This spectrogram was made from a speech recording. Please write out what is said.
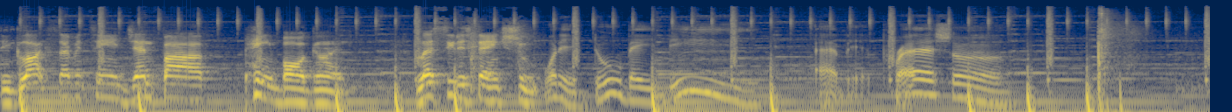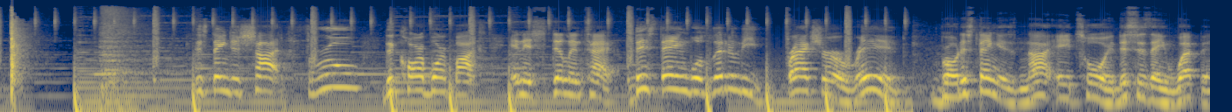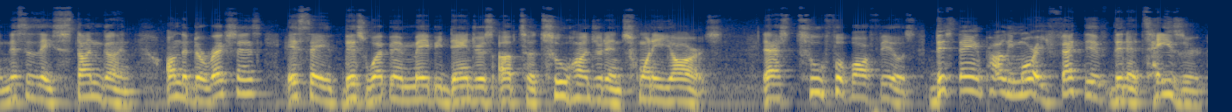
the Glock 17 Gen 5 paintball gun. Let's see this thing shoot. What it do, baby? Abbott pressure. This thing just shot through the cardboard box and it's still intact. This thing will literally fracture a rib. Bro, this thing is not a toy. This is a weapon. This is a stun gun. On the directions, it say this weapon may be dangerous up to 220 yards. That's two football fields. This thing probably more effective than a taser.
